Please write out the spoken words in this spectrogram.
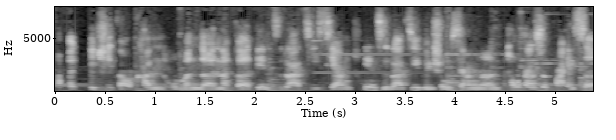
他们可以去找看我们的那个电子垃圾箱、电子垃圾回收箱呢，通常是白色。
